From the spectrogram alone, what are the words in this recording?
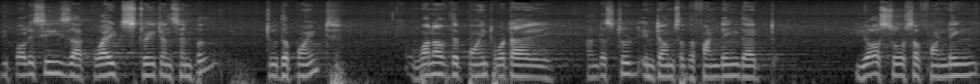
The policies are quite straight and simple, to the point. One of the point what I understood in terms of the funding that your source of funding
